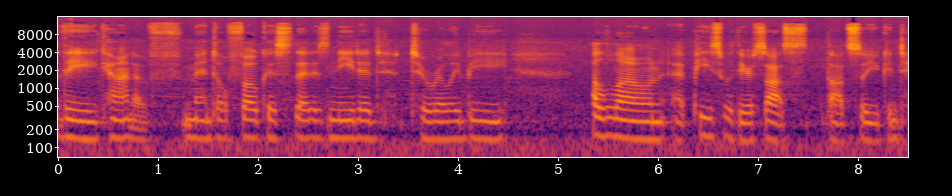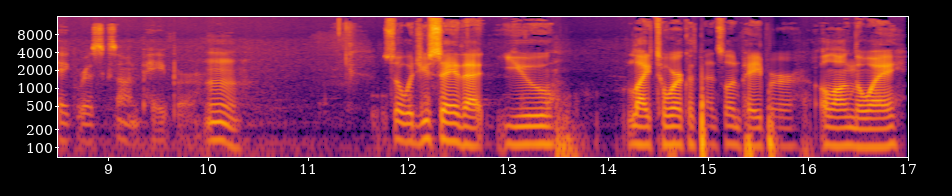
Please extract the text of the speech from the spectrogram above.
the kind of mental focus that is needed to really be alone, at peace with your thoughts, thoughts, so you can take risks on paper. Mm. So would you say that you like to work with pencil and paper along the way?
